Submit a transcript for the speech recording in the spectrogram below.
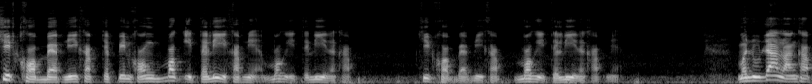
ชิดขอบแบบนี้ครับ จะเป็นของบล็อกอิตาลีครับเนี่ยบล็อกอิตาลีนะครับ ชิดขอบแบบนี้ครับบล็อกอิตาลีนะครับ เนี่ย มาดูด้านหลังครับ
